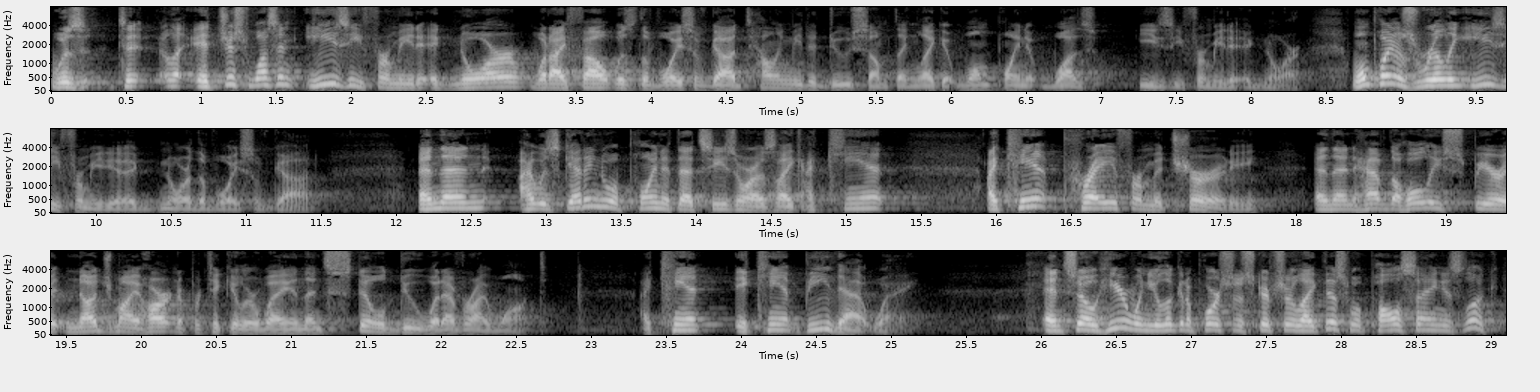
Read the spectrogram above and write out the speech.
was to, it just wasn't easy for me to ignore what I felt was the voice of God telling me to do something. Like at one point, it was easy for me to ignore. At one point, it was really easy for me to ignore the voice of God. And then I was getting to a point at that season where I was like, I can't, I can't pray for maturity and then have the Holy Spirit nudge my heart in a particular way and then still do whatever I want. I can't, it can't be that way. And so here, when you look at a portion of scripture like this, what Paul's saying is, look,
